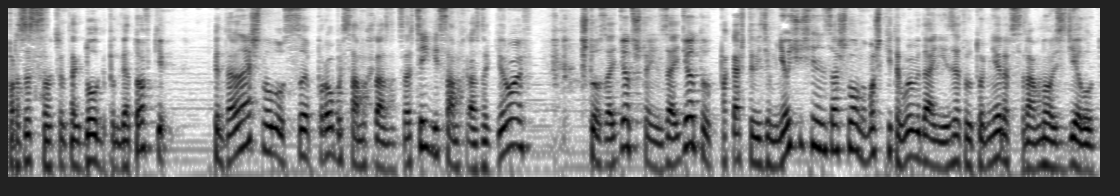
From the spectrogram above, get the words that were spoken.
процесс скажем так долгой подготовки к International с пробой самых разных стратегий, самых разных героев, что зайдет, что не зайдет. Тут пока что, видимо, не очень сильно зашло, но, может, какие-то выводы они из этого турнира все равно сделают.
